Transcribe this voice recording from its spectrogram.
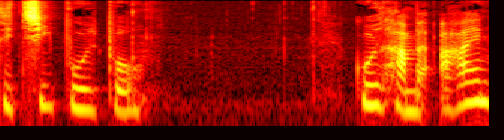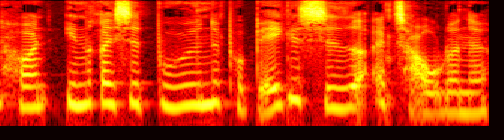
de ti bud på. Gud har med egen hånd indridset budene på begge sider af tavlerne.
